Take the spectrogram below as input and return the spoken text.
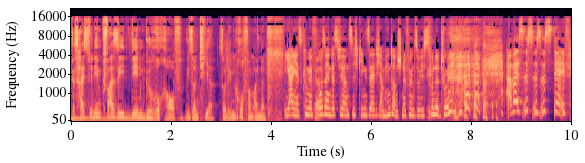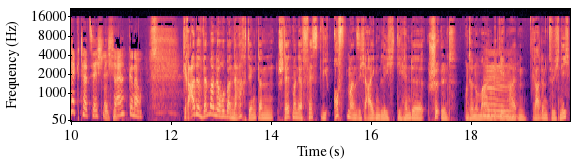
Das heißt, wir nehmen quasi den Geruch auf, wie so ein Tier, so den Geruch vom anderen. Ja, jetzt können wir froh ja. sein, dass wir uns nicht gegenseitig am Hintern schnüffeln, so wie es Hunde tun. Aber es ist, es ist der Effekt tatsächlich, okay. ja, genau. Gerade wenn man darüber nachdenkt, dann stellt man ja fest, wie oft man sich eigentlich die Hände schüttelt unter normalen mm. Begebenheiten. Gerade natürlich nicht.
